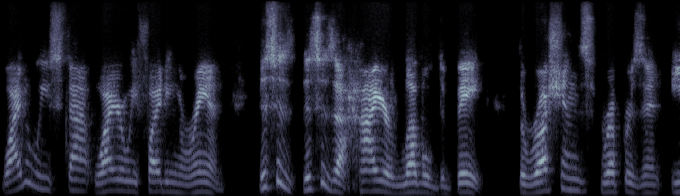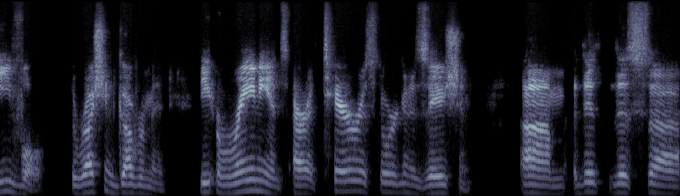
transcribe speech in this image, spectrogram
Why do we stop? Why are we fighting Iran? This is this is a higher level debate. The Russians represent evil, the Russian government. The Iranians are a terrorist organization. Um, this, this uh,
